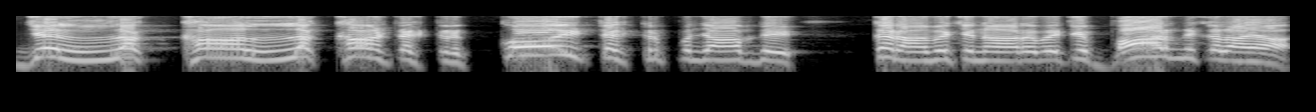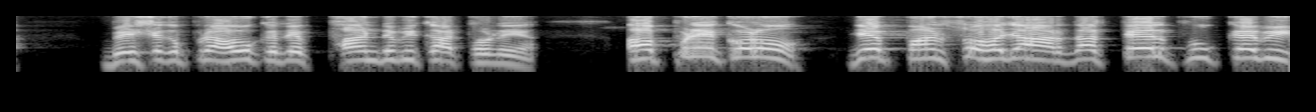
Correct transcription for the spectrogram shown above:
ਜੇ ਲੱਖਾਂ ਲੱਖਾਂ ਟਰੈਕਟਰ, ਕੋਈ ਟਰੈਕਟਰ ਪੰਜਾਬ ਦੇ ਘਰਾਂ ਵਿੱਚ ਨਾ ਰਵੇ, ਜੇ ਬਾਹਰ ਨਿਕਲ ਆਇਆ, ਬੇਸ਼ੱਕ ਭਰਾਓ ਕਿਤੇ ਫੰਡ ਵੀ ਘੱਟ ਹੋਣੇ ਆ। ਆਪਣੇ ਕੋਲੋਂ ਜੇ 500 ਹਜ਼ਾਰ ਦਾ ਤੇਲ ਫੂਕ ਕੇ ਵੀ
